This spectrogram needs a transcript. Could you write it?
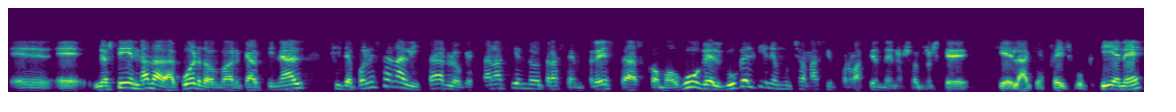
eh, eh, no estoy en nada de acuerdo, porque al final, si te pones a analizar lo que están haciendo otras empresas como Google, Google tiene mucha más información de nosotros que, la que Facebook tiene.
